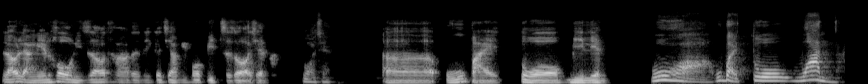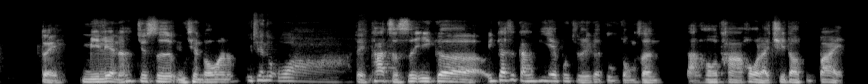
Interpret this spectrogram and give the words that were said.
然后两年后，你知道他的那个加密货币值多少钱吗？多少钱？呃，五百多 million，哇，五百多万啊，对，million 呢就是五千多万了。五千多，哇，对他只是一个应该是刚毕业不久的一个读中生，然后他后来去到迪拜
